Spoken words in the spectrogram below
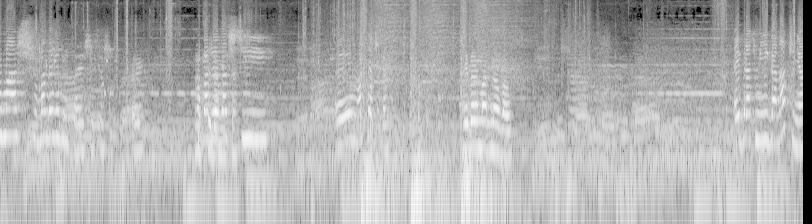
Tu masz bandażownicę, jeśli chcesz. Okej. No Chyba, że dasz się. ci ym, apteczkę. Nie będę marnował. Ej, brać minigana, czy nie?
